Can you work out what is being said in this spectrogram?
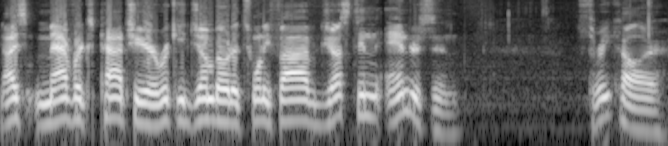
Nice Mavericks patch here. Rookie Jumbo to 25. Justin Anderson. Three color.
